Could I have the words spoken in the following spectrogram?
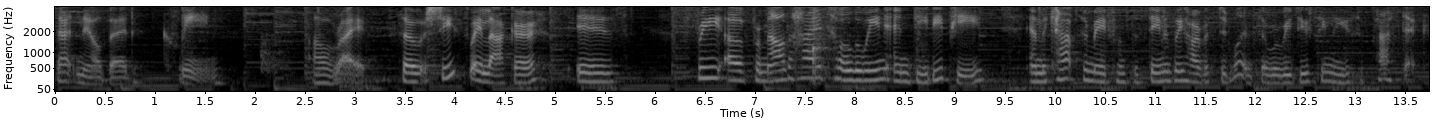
that nail bed clean. All right, so SheSwai lacquer is free of formaldehyde, toluene, and DBP. And the caps are made from sustainably harvested wood, so we're reducing the use of plastic.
